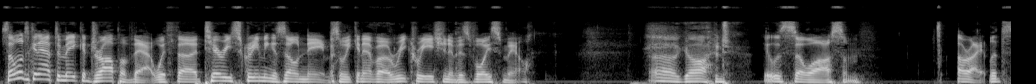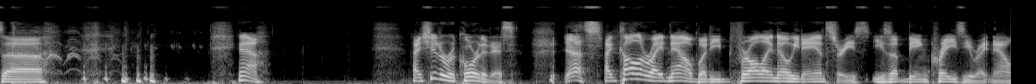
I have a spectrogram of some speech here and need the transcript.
Someone's gonna have to make a drop of that with uh, Terry screaming his own name, so we can have a recreation of his voicemail. oh god. It was so awesome. All right, let's. uh Yeah, I should have recorded it. Yes. I'd call it right now, but he, for all I know, he'd answer. He's he's up being crazy right now.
